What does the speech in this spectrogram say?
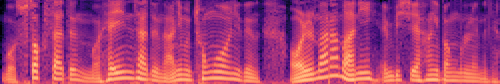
뭐 수덕사든 뭐 해인사든 아니면 총무원이든 얼마나 많이 MBC에 항의 방문을 했느냐.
